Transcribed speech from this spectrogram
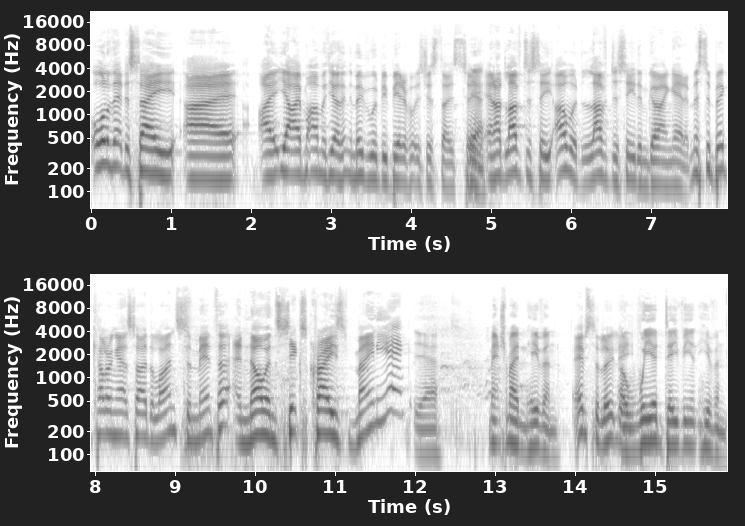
all of that to say, uh, I yeah, I'm, I'm with you. I think the movie would be better if it was just those two. Yeah. And I'd love to see. I would love to see them going at it. Mr. Big coloring outside the lines, Samantha, and no Noah's sex crazed maniac. yeah. Match made in heaven. Absolutely. A weird, deviant heaven.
